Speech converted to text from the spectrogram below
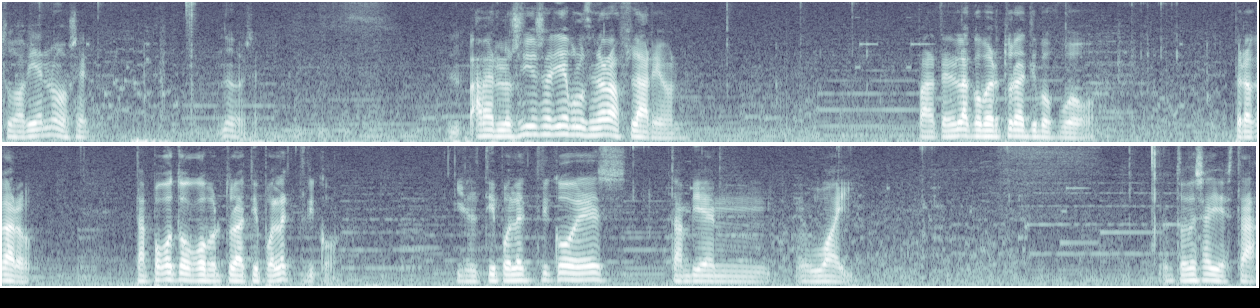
Todavía no lo sé. No lo sé. A ver, lo suyo sería evolucionar a Flareon. Para tener la cobertura de tipo fuego. Pero claro, tampoco tengo cobertura de tipo eléctrico. Y el tipo eléctrico es también guay. Entonces ahí está.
